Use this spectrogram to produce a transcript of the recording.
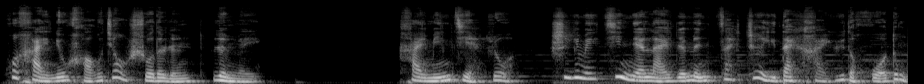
或海牛嚎叫说的人认为，海鸣减弱是因为近年来人们在这一带海域的活动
